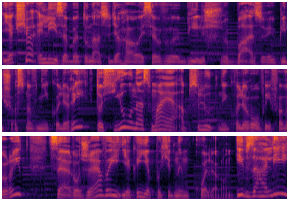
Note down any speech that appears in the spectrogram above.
Якщо Елізабет у нас одягалася в більш базові, більш основні кольори, то Сью у нас має абсолютний кольоровий фаворит це рожевий, який є похідним кольором. І взагалі,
